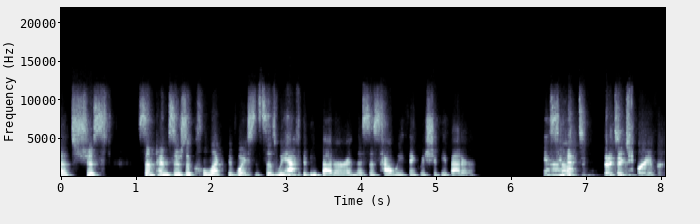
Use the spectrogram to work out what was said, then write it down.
that's just sometimes there's a collective voice that says we have to be better and this is how we think we should be better. Yeah. So, that takes bravery.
